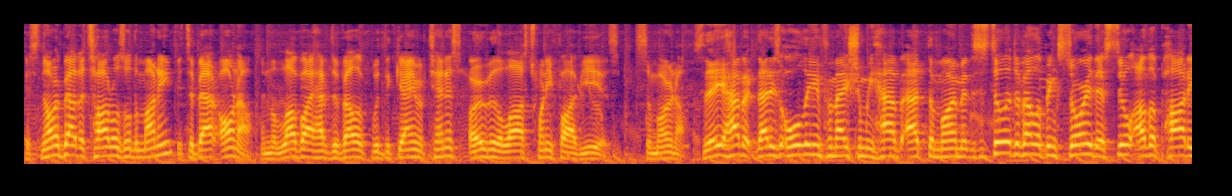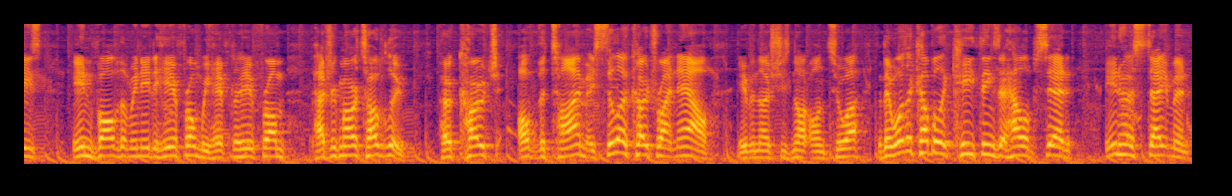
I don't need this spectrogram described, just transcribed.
It's not about the titles or the money, it's about honor and the love I have developed with the game of tennis over the last 25 years. Simona. So there you have it. That is all the information we have at the moment. This is still a developing story. There's still other parties involved that we need to hear from. We have to hear from Patrick Mouratoglou, her coach of the time. Is still her coach right now, even though she's not on tour. But there was a couple of key things that Halep said in her statement.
